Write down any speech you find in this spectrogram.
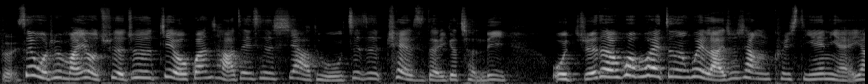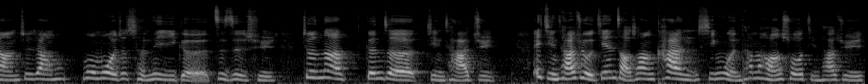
对。所以我觉得蛮有趣的，就是借由观察这次西雅图自治 Chase 的一个成立。我觉得会不会真的未来就像 Christiania 一样，就这样默默就成立一个自治区，就那跟着警察局。哎，警察局，我今天早上看新闻，他们好像说警察局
